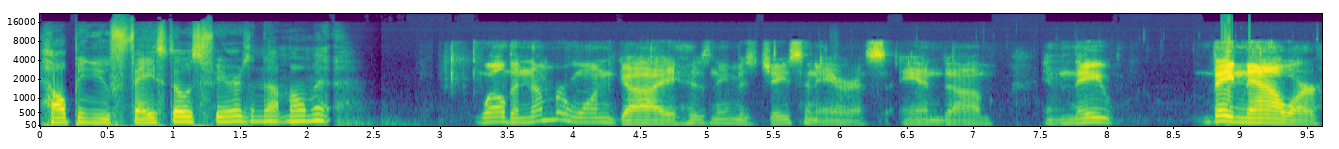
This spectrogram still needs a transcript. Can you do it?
Helping you face those fears in that moment? Well, the number one guy, his name is Jason Ayers, and um, and they they now are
